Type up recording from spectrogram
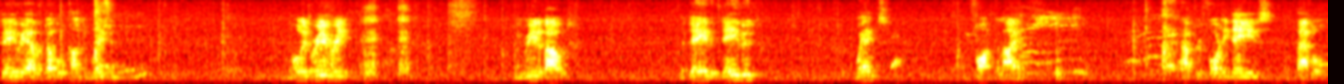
Today we have a double contemplation. Holy Breviary, we read about the day that David went and fought Goliath. After 40 days of battle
